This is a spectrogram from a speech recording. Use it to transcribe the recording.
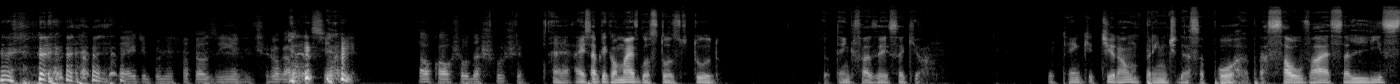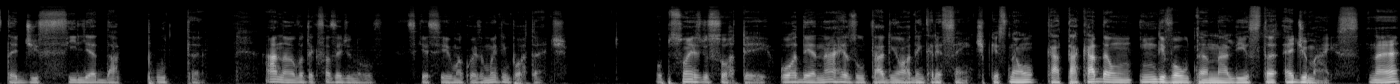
A ideia de imprimir os papelzinhos, a gente jogar pra. Tal qual o show da Xuxa. É, aí sabe o que é o mais gostoso de tudo? Eu tenho que fazer isso aqui, ó. Eu tenho que tirar um print dessa porra pra salvar essa lista de filha da puta. Ah, não, eu vou ter que fazer de novo. Esqueci uma coisa muito importante. Opções de sorteio. Ordenar resultado em ordem crescente. Porque senão catar cada um indo e voltando na lista é demais, né?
